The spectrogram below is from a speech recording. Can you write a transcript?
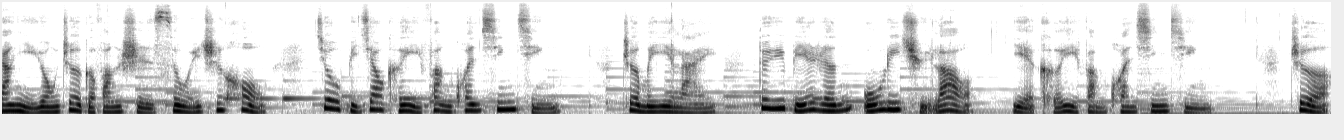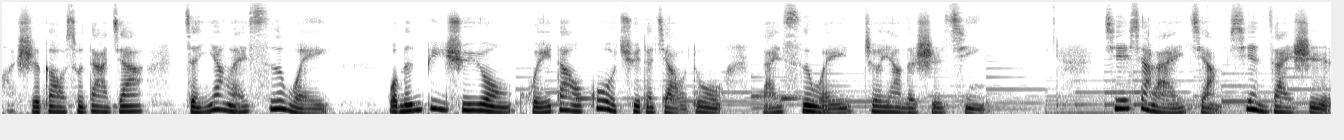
当你用这个方式思维之后，就比较可以放宽心情。这么一来，对于别人无理取闹，也可以放宽心情。这是告诉大家怎样来思维。我们必须用回到过去的角度来思维这样的事情。接下来讲现在式，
